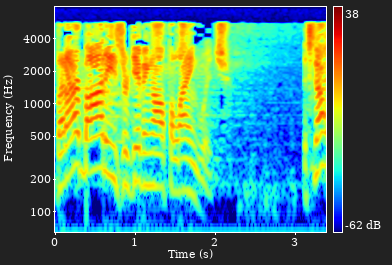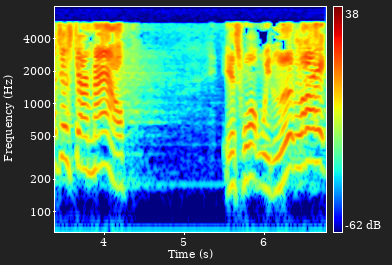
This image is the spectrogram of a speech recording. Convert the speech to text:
But our bodies are giving off a language. It's not just our mouth. It's what we look like.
